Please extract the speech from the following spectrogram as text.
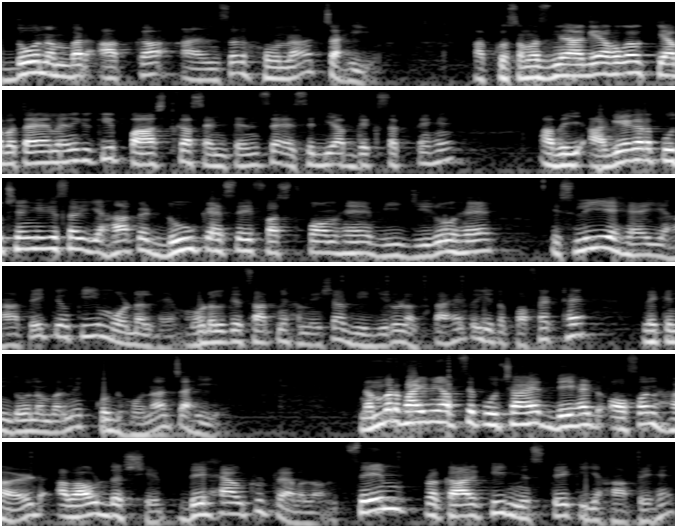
दो नंबर आपका आंसर होना चाहिए। आपको समझ में आ गया होगा क्या बताया मैंने, क्योंकि पास्ट का सेंटेंस है, ऐसे भी आप देख सकते हैं। अब आगे अगर पूछेंगे कि सर यहाँ पे डू कैसे फ़र्स्ट फॉर्म है वी ज़ीरो है इसलिए है यहाँ पे क्योंकि मॉडल है। मॉडल के साथ में हमेशा वी ज़ीरो लगता है तो ये तो परफेक्ट है, लेकिन दो नंबर में कुड होना चाहिए। नंबर फाइव में आपसे पूछा है they had often heard about the ship they have to travel on same प्रकार की मिस्टेक यहाँ पे है।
